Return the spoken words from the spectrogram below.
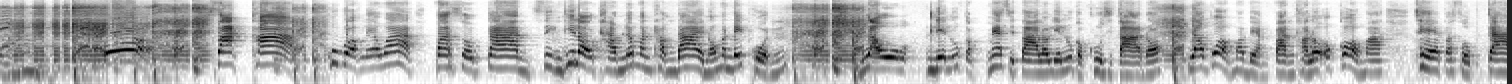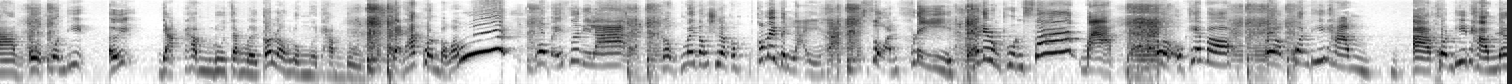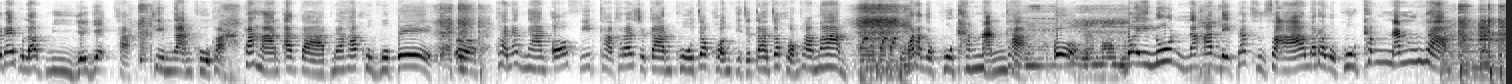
เออสัตว์ค่ะครูบอกแล้วว่าประสบการณ์สิ่งที่เราทำแล้วมันทำได้เนาะมันได้ผล เราเรียนรู้กับแม่สิตา เราเรียนรู้กับครูสิตาเนาะเราก็ออกมาแบ่งปันค่ะเราก็ออกมาแชร์ประสบการณ์เออคนที่ เอ้ยอยากทำดูจังเลยก็ลองลงมือทำดู แต่ถ้าคนบอกว่า ซื้อดีละก็ไม่ต้องเชื่อก็ก็ไม่เป็นไรค่ะ สอนฟรี ไม่ได้ลงทุนสักบาท เออโอเคบอเออคนที่ทำอ่าคนที่ทำแล้วได้ผลลัพธ์มีเยอะแยะค่ะ ทีมงานครูค่ะ ทหารอากาศนะคะครูปูเป้เออพนักงานออฟฟิศค่ะข้าราชการครูเจ้าของกิจการเจ้าของผ้าม่านมาทำกับครูทั้งนั้นค่ะ เออวัยรุ่นนะคะ เด็กนักศึกษามาทำกับครูทั้งนั้นค่ะ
